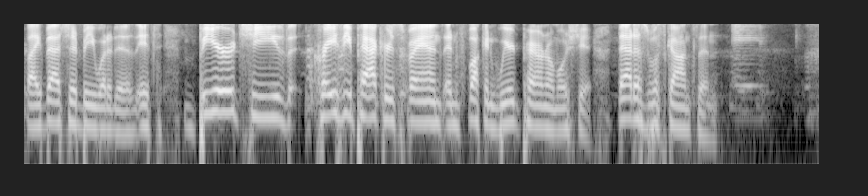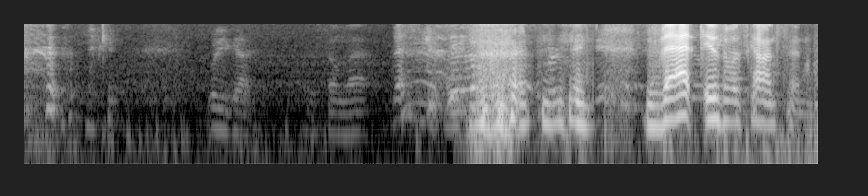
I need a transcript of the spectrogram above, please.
Like that should be what it is. It's beer, cheese, crazy Packers fans, and fucking weird paranormal shit. That is Wisconsin. that is Wisconsin.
